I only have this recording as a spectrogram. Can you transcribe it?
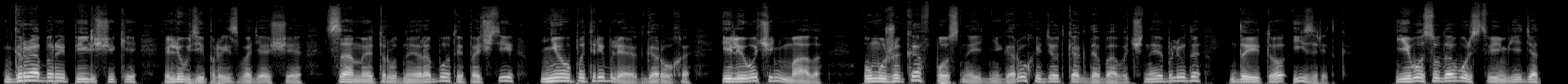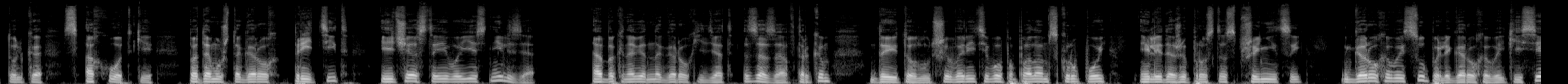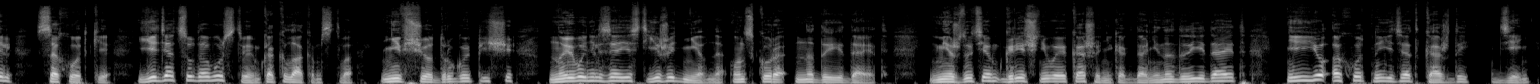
Граборы, пильщики, люди, производящие самые трудные работы, почти не употребляют гороха или очень мало. У мужика в постные дни горох идет как добавочное блюдо, да и то изредка. Его с удовольствием едят только с охотки, потому что горох претит, и часто его есть нельзя. Обыкновенно горох едят за завтраком, да и то лучше варить его пополам с крупой или даже просто с пшеницей – Гороховый суп или гороховый кисель с охотки едят с удовольствием, как лакомство, не в счет другой пищи, но его нельзя есть ежедневно, он скоро надоедает. Между тем гречневая каша никогда не надоедает, и ее охотно едят каждый день.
